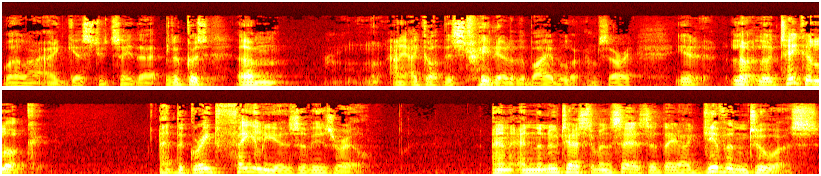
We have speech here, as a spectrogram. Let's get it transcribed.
Well, I, I guess you'd say that. But of course, um, I, I, got this straight out of the Bible. I'm sorry. It, look, look, take a look at the great failures of Israel. And, and the New Testament says that they are given to us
